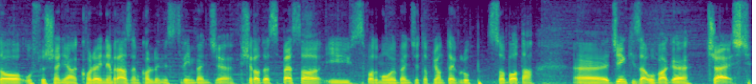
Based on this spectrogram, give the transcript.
do usłyszenia kolejnym razem. Kolejny stream będzie w środę z PESA i z formuły będzie to piątek lub sobota. E, Dzięki za uwagę. Cześć!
